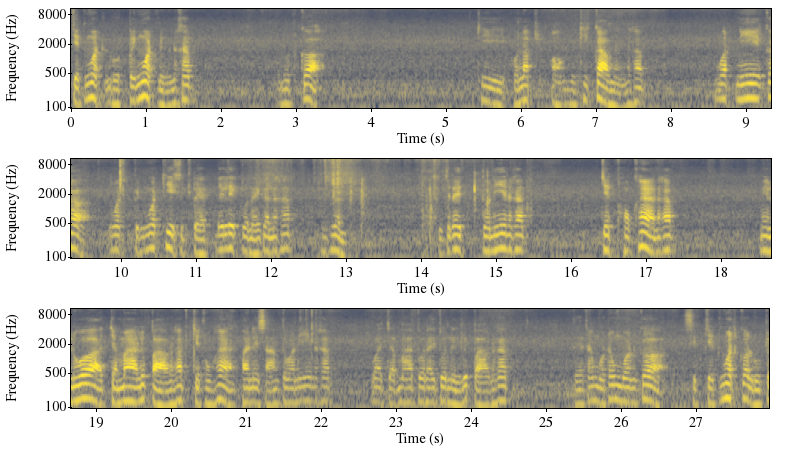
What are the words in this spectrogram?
เจ็ดงวด หลุดไปงวดหนึ่งนะครับ หลุดก็ ที่ผลลัพธ์ออกอยู่ที่เก้าหนึ่งนะครับ งวดนี้ก็งวดเป็นงวดที่สิบแปดได้เลขตัวไหนกันนะครับเพื่อนๆจะได้ตัวนี้นะครับเจ็ดหกห้านะครับ ไม่รู้ว่าจะมาหรือเปล่านะครับเจ็ดหกห้าภายในสามตัวนี้นะครับ ว่าจะมาตัวใดตัวหนึ่งหรือเปล่านะครับ แต่ทั้งหมดทั้งมวลก็ สิบเจ็ดงวดก็หลุดไป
